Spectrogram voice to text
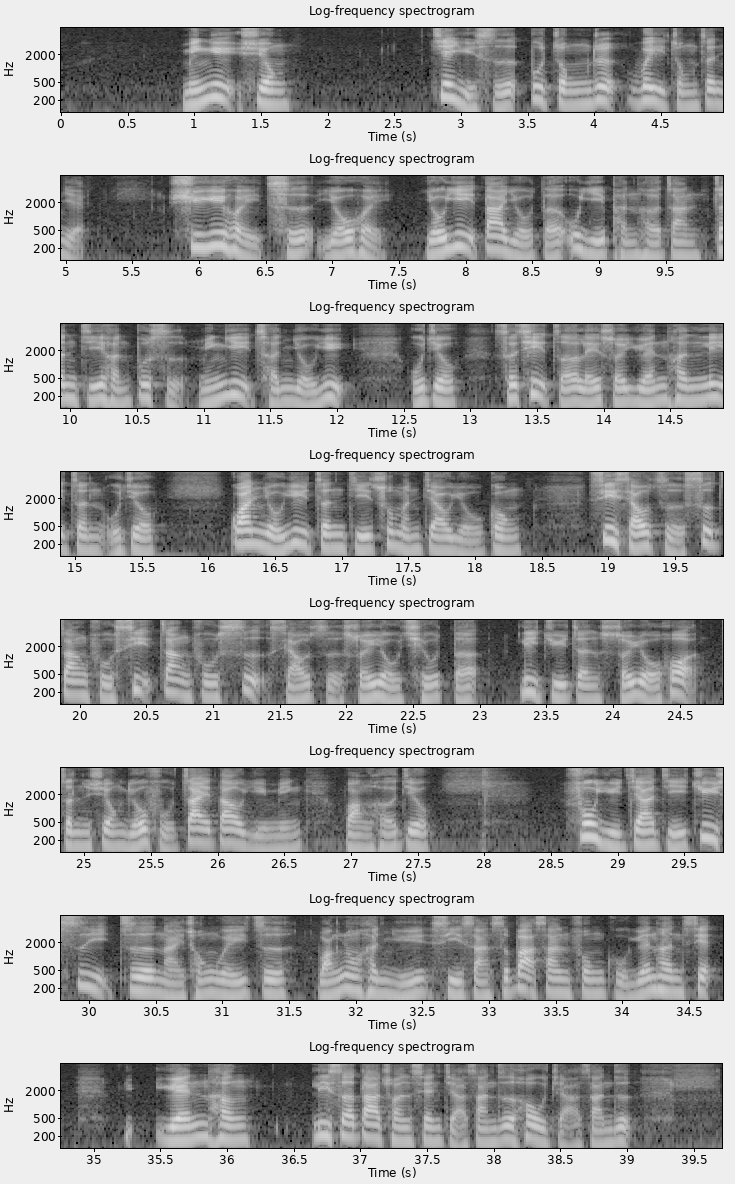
名誉凶。借与时不终日，未中正也。须欲悔迟有悔，犹豫大有德，勿以盆和瞻。贞吉恒不死，名誉臣有欲，无咎。十七则雷随元亨利贞无咎。官有欲贞吉，出门交有功。系小子是丈夫，系丈夫是小子。谁有求得，立居贞；谁有祸，真凶。有府在道与民，往何咎？夫与家吉，俱视之，乃从为之。王用亨于西山十八山峰谷，元亨先，元亨立色大川，先甲三日，后甲三日。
